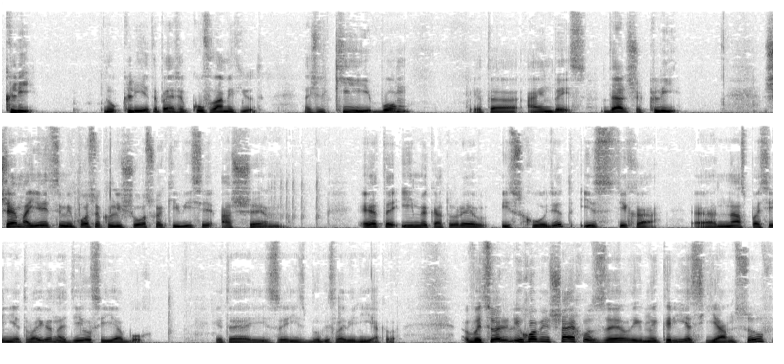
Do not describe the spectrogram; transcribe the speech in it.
Кли. Ну, кли это, понятно, куф ламит юд. Значит, ки бом это айнбейс. Дальше, кли. Шем яйцами посук лишосха кивиси ашем. Это имя, которое исходит из стиха. «Э, На спасение твое надеялся я Бог. Это из, из благословения Якова. Выцорили Лиховин Шайху Зелимекриес Ямсов,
